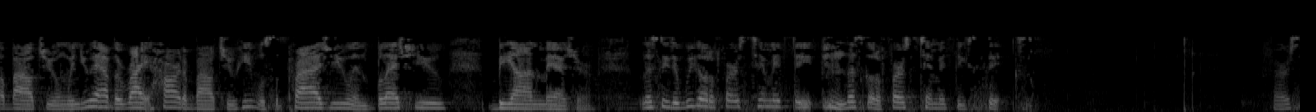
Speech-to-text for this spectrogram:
about you. And when you have the right heart about you, He will surprise you and bless you beyond measure. Let's see, did we go to First Timothy? Let's go to First Timothy six. First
